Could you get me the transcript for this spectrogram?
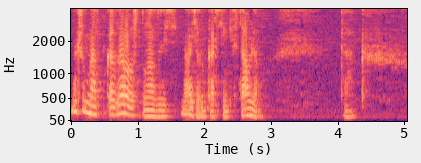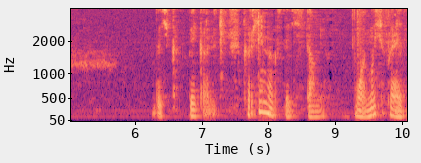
Ну, чтобы нас показало, что у нас здесь... Давайте вот картинки вставлю. Так. Давайте картинку, кстати, ставлю. Вот, мы все ставили.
